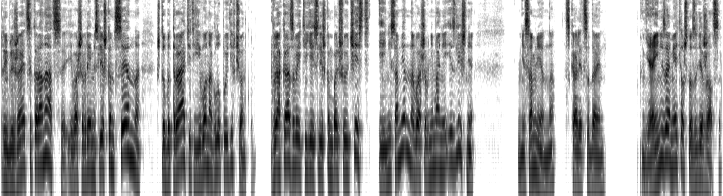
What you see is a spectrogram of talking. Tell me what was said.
Приближается коронация, и ваше время слишком ценно, чтобы тратить его на глупую девчонку. Вы оказываете ей слишком большую честь, и, несомненно, ваше внимание излишне. — Несомненно, — скалится Дайн. — Я и не заметил, что задержался.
